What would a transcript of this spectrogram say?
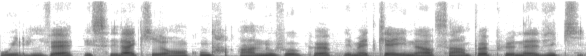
où ils vivaient et c'est là qu'ils rencontrent un nouveau peuple, les Metkaina. C'est un peuple Navi qui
